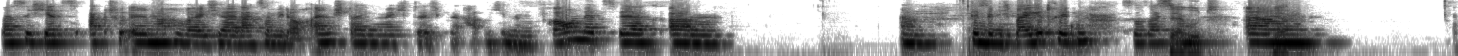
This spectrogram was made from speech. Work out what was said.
Was ich jetzt aktuell mache, weil ich ja langsam wieder auch einsteigen möchte. Ich habe mich in einem Frauennetzwerk ähm, ähm, dem bin ich beigetreten, so sagt Sehr man. gut. Ähm, ja.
